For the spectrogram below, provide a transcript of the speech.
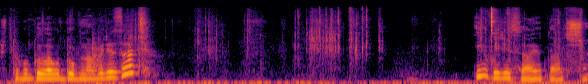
чтобы было удобно вырезать. И вырезаю дальше.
